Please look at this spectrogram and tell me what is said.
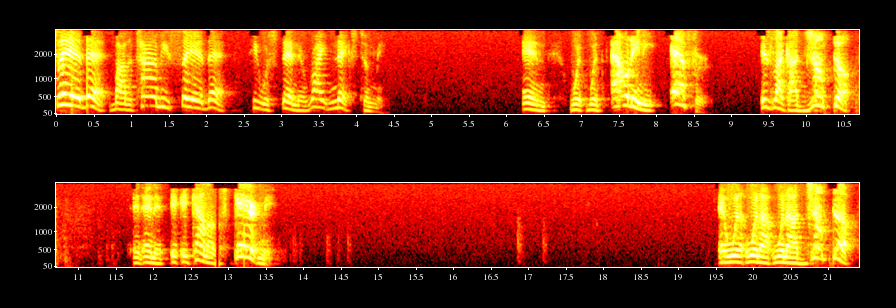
said that, by the time he said that, he was standing right next to me. And with, without any effort, it's like I jumped up and, and it, it, it kind of scared me. And when, when I when I jumped up,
